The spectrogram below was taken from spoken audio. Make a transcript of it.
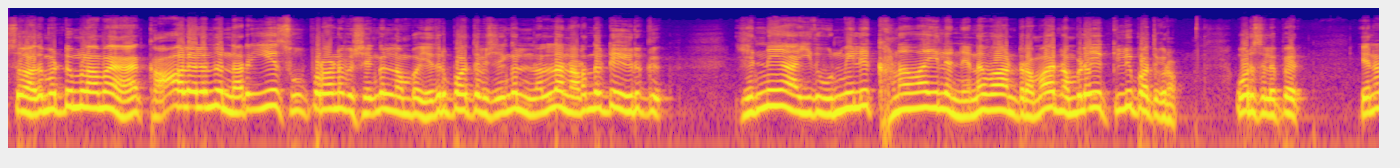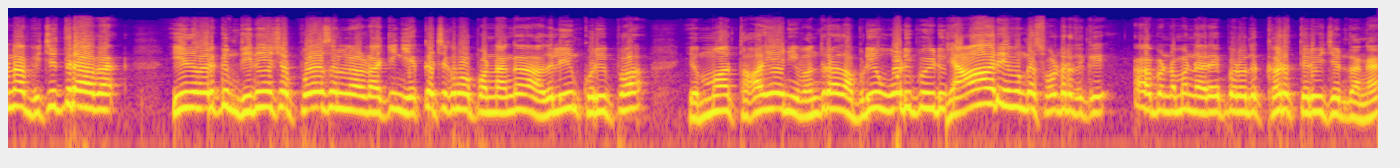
ஸோ அது மட்டும் இல்லாமல் காலையிலேருந்து நிறைய சூப்பரான விஷயங்கள் நம்ம எதிர்பார்த்த விஷயங்கள் நல்லா நடந்துகிட்டே இருக்குது என்னையா இது உண்மையிலேயே கனவா இல்லை நினைவான்ற மாதிரி நம்மளையே கிள்ளி பார்த்துக்கிறோம். ஒரு சில பேர். என்னென்னா விசித்ராவை இது வரைக்கும் தினேஷை பர்சனல் அட்டாக்கிங் எக்கச்சக்கமாக பண்ணாங்க. அதுலேயும் குறிப்பாக எம்மா தாயே நீ வந்துடாது அப்படியே ஓடி போயிடு. யார் இவங்க சொல்கிறதுக்கு அப்படின்ற மாதிரி நிறைய பேர் வந்து கருத்து தெரிவிச்சிருந்தாங்க.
